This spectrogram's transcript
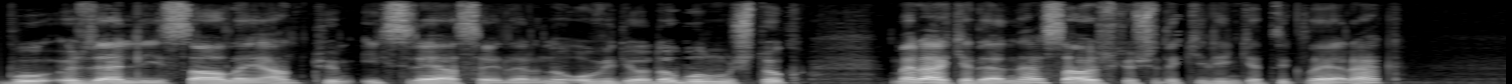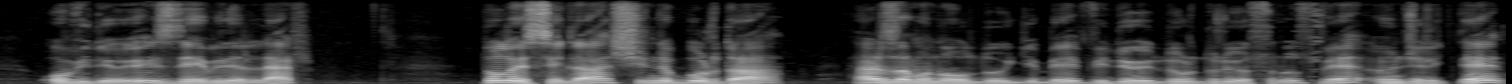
bu özelliği sağlayan tüm x reel sayılarını o videoda bulmuştuk. Merak edenler sağ üst köşedeki linke tıklayarak o videoyu izleyebilirler. Dolayısıyla şimdi burada her zaman olduğu gibi videoyu durduruyorsunuz ve öncelikle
